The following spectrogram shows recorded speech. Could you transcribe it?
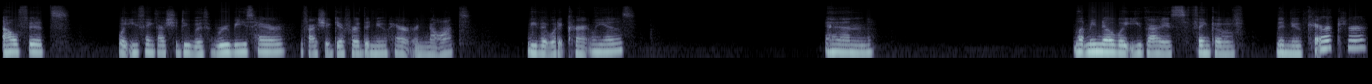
outfits, what you think I should do with Ruby's hair, if I should give her the new hair or not. Leave it what it currently is. And let me know what you guys think of the new character.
